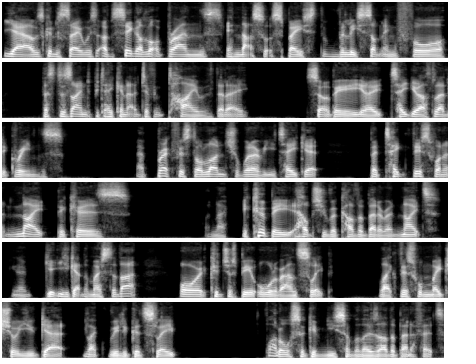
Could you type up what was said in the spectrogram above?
Yeah, I was going to say was I'm seeing a lot of brands in that sort of space release something for that's designed to be taken at a different time of the day. So it'll be, you know, take your athletic greens at breakfast or lunch or whatever you take it, but take this one at night because I don't know, it could be it helps you recover better at night. You know, get, you get the most of that, or it could just be all around sleep. Like this will make sure you get like really good sleep while also giving you some of those other benefits.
